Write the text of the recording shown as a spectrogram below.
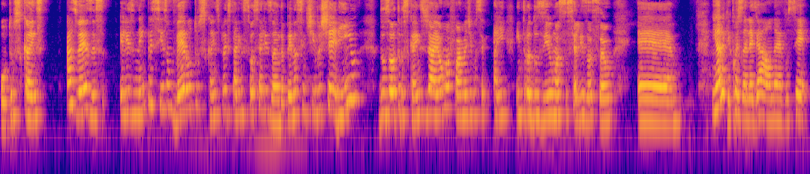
outros cães. Às vezes eles nem precisam ver outros cães para estarem socializando, apenas sentindo o cheirinho dos outros cães já é uma forma de você aí introduzir uma socialização. É... E olha que coisa legal, né? Você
